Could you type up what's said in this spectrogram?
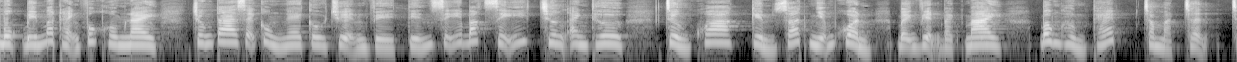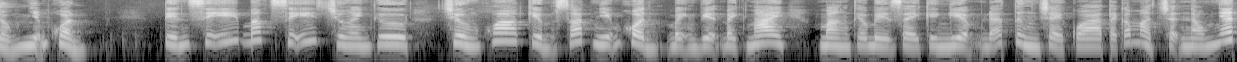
Mục Bí mật hạnh phúc hôm nay, chúng ta sẽ cùng nghe câu chuyện về tiến sĩ bác sĩ Trương Anh Thư, trưởng khoa kiểm soát nhiễm khuẩn, Bệnh viện Bạch Mai, bông hồng thép trong mặt trận chống nhiễm khuẩn. Tiến sĩ bác sĩ Trương Anh Thư, trưởng khoa kiểm soát nhiễm khuẩn Bệnh viện Bạch Mai, mang theo bề dày kinh nghiệm đã từng trải qua tại các mặt trận nóng nhất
